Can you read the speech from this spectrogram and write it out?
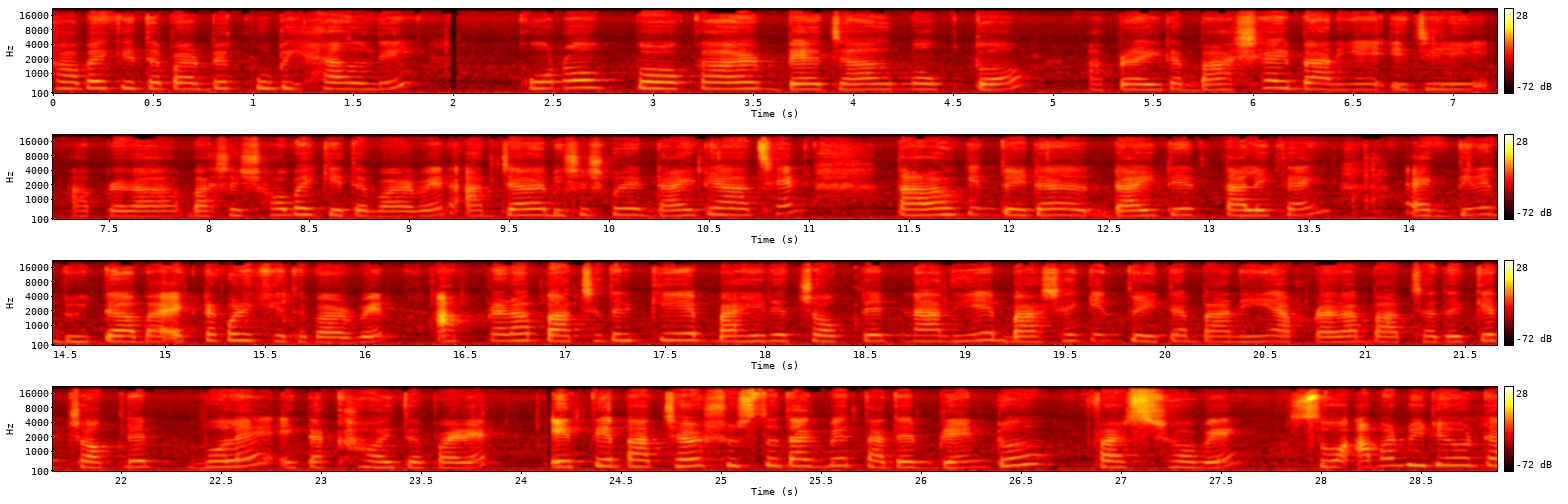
সবাই খেতে পারবে, খুবই হেলদি কোনো প্রকার বেজাল মুক্ত, আপনারা এটা বাসায় বানিয়ে ইজিলি আপনারা বাসায় সবাই খেতে পারবেন। আর যারা বিশেষ করে ডায়েটে আছেন, তারাও কিন্তু এটা ডায়েটের তালিকায়। একদিনে দুইটা বা একটা করে খেতে পারবেন। আপনারা বাচ্চাদেরকে বাইরে চকলেট না দিয়ে বাসায় কিন্তু এটা বানিয়ে আপনারা বাচ্চাদেরকে চকলেট বলে এটা খাওয়াইতে পারেন। এতে বাচ্চারা সুস্থ থাকবে, তাদের ব্রেনটাও ফার্স্ট হবে। সো আমার ভিডিওটা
